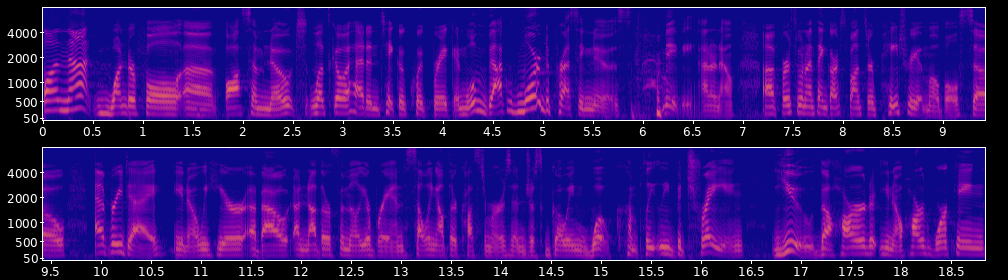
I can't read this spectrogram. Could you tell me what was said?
on that wonderful, uh, awesome note, let's go ahead and take a quick break, and we'll be back with more depressing news. Maybe I don't know. Uh, first, I want to thank our sponsor, Patriot Mobile. So every day, you know, we hear about another familiar brand selling out their customers and just going woke, completely betraying you, the hard, you know, hardworking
